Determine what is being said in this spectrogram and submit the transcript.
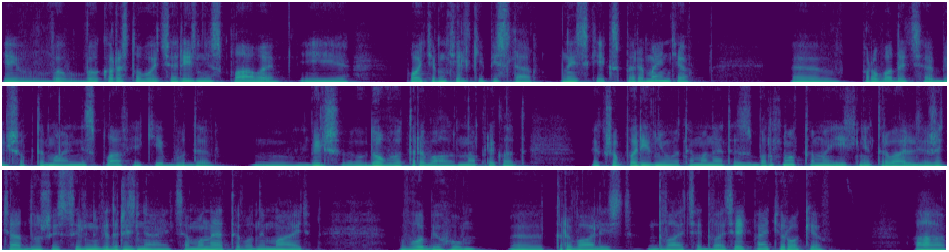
І ви- використовуються різні сплави, і потім тільки після низки експериментів е, проводиться більш оптимальний сплав, який буде більш довготривалим. Наприклад, якщо порівнювати монети з банкнотами, їхня тривалість життя дуже сильно відрізняється. Монети вони мають в обігу е, тривалість 20-25 років, а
